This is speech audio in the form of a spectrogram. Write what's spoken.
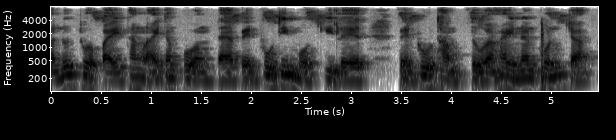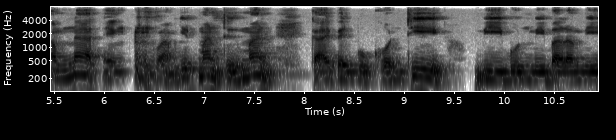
มนุษย์ทั่วไปทั้งหลายทั้งปวงแต่เป็นผู้ที่หมดกิเลส เป็นผู้ทำตัวให้นั้นพ้นจากอำนาจแห่งความยึดมั่นถือมั่น กลายเป็นบุคคลที่มีบุญมีบารมี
